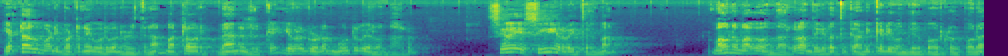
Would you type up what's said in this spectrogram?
எட்டாவது மாடி பட்டனை ஒருவன் அழுத்தினான். மற்றவர் வேனில் இருக்க இவர்களுடன் மூன்று பேர் வந்தார்கள். சிலையை சீனியர் வைத்திருந்தான். மௌனமாக வந்தார்கள். அந்த இடத்துக்கு அடிக்கடி வந்திருப்பவர்கள் போல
